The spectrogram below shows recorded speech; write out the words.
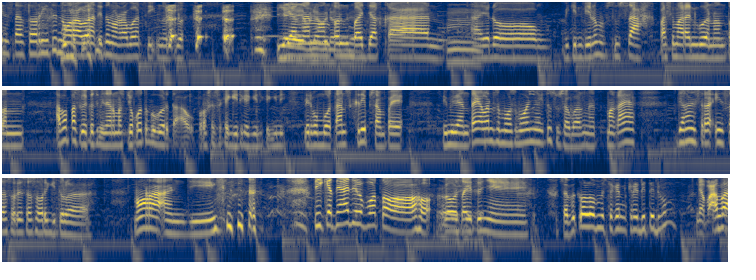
Instastory itu norak banget, itu norak banget sih menurut gua. Iya, iya, Jangan benar, nonton benar, benar. bajakan. Hmm. Ayo dong, bikin film susah. Pas kemarin gua nonton apa pas gue ke seminar Mas Joko tuh gue baru tahu prosesnya kayak gini kayak gini kayak gini dari pembuatan skrip sampai pemilihan talent semua semuanya itu susah banget makanya jangan insta instastory instastory gitulah Nora anjing. Tiketnya aja lo foto. Gak usah itunya. Tapi kalau misalkan kreditnya doang, nggak apa-apa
